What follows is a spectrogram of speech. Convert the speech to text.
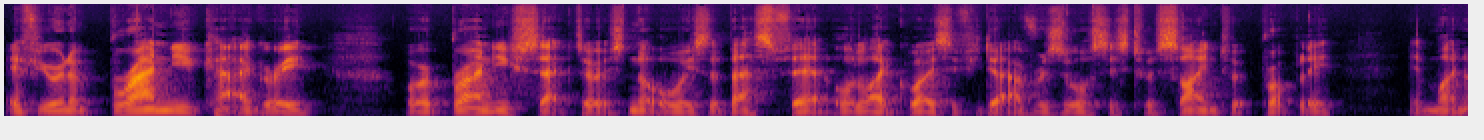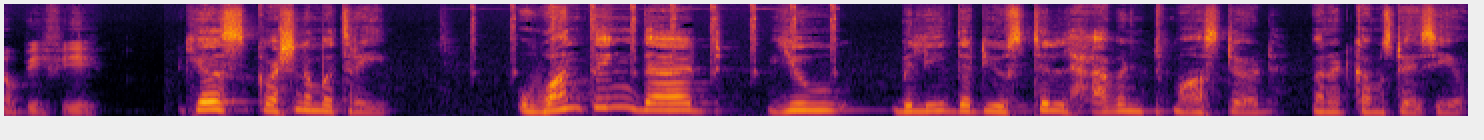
If you're in a brand new category or a brand new sector, it's not always the best fit. Or likewise, if you don't have resources to assign to it properly, it might not be for you. Here's question number three. One thing that you believe that you still haven't mastered when it comes to SEO.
